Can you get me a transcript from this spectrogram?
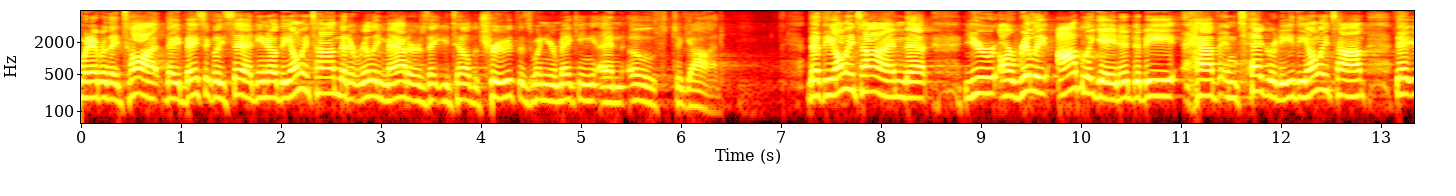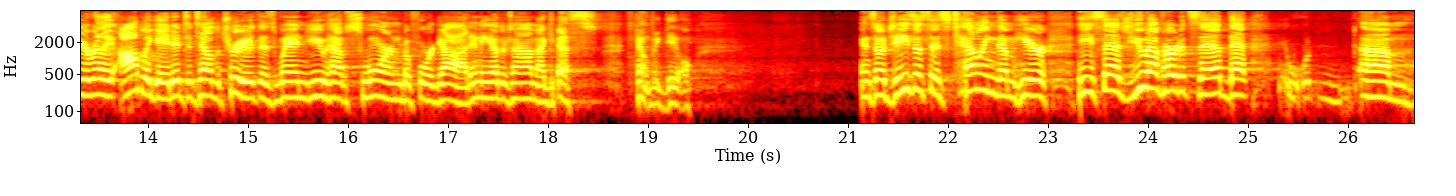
whenever they taught, they basically said, you know, the only time that it really matters that you tell the truth is when you're making an oath to God. That the only time that you are really obligated to be have integrity, the only time that you're really obligated to tell the truth is when you have sworn before God. Any other time, I guess, no big deal. And so Jesus is telling them here, he says, You have heard it said that um,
